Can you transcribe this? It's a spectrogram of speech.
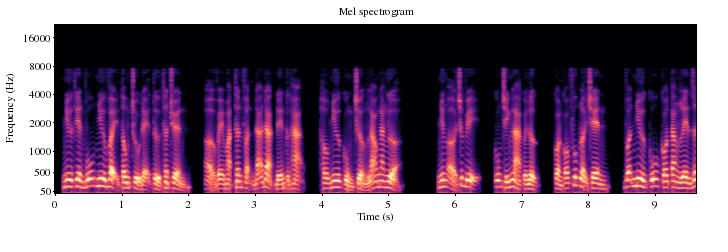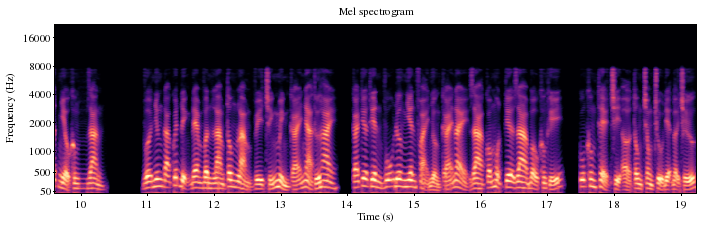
Như thiên vũ như vậy tông chủ đệ tử thân truyền, ở về mặt thân phận đã đạt đến cực hạn, hầu như cùng trưởng lão ngang ngửa. Nhưng ở chức vị, cũng chính là quyền lực, còn có phúc lợi trên, vẫn như cũ có tăng lên rất nhiều không gian. Vừa nhưng đã quyết định đem vân lam tông làm vì chính mình cái nhà thứ hai cái kia thiên vũ đương nhiên phải nhường cái này ra có một tia ra bầu không khí, cũng không thể chỉ ở tông trong chủ điện đợi chứ.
